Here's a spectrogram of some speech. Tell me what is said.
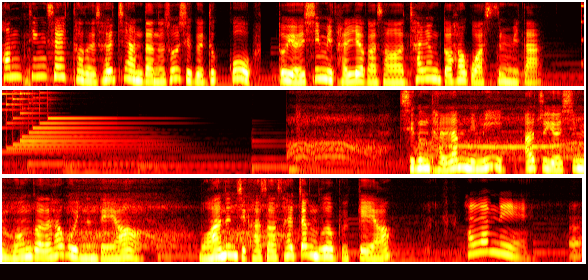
헌팅 셀터를 설치한다는 소식을 듣고 또 열심히 달려가서 촬영도 하고 왔습니다. 지금 달람님이 아주 열심히 무언가를 하고 있는데요. 뭐 하는지 가서 살짝 물어볼게요. 달람님, 네.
